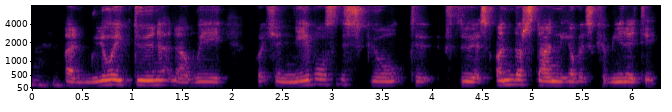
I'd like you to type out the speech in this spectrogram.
mm-hmm. and really doing it in a way which enables the school to, through its understanding of its community,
